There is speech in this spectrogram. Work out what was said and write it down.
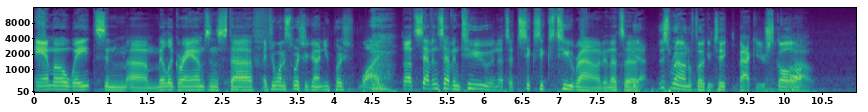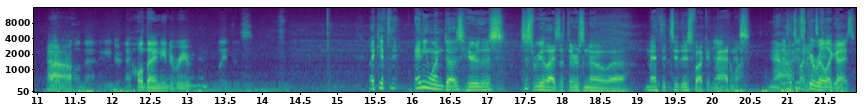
ammo weights and um, milligrams and stuff. If you want to switch a gun, you push Y. So that's seven seven two, and that's a six six two round, and that's a Yeah, this round will fucking take the back of your skull Oh. out. I don't know. Wow. Hold on, I need to, hold on, I need to relight this. Like if the, anyone does hear this, just realize that there's no uh, method to this fucking madness. No. No It's just pun guerrilla, guys.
